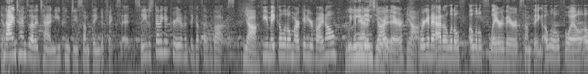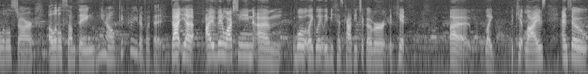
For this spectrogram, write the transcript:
Yeah. Nine times out of ten, you can do something to fix it. So you just got to get creative and think outside the box. yeah. If you make a little mark in your vinyl, we can add a star it. there yeah we're gonna add a little a little flair there of something, a little foil, a little star, a little something. You know, get creative with it. That yeah, I've been watching um well like lately because Kathy took over the kit uh like the kit lives and so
